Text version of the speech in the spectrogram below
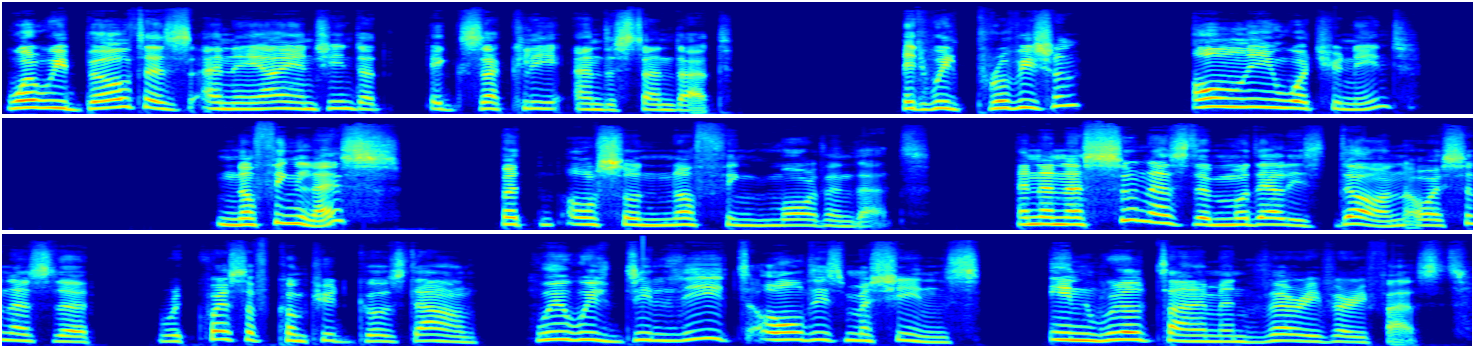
What we built is an AI engine that exactly understand that. It will provision only what you need nothing less, but also nothing more than that. And then as soon as the model is done, or as soon as the request of compute goes down, we will delete all these machines in real time and very, very fast.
